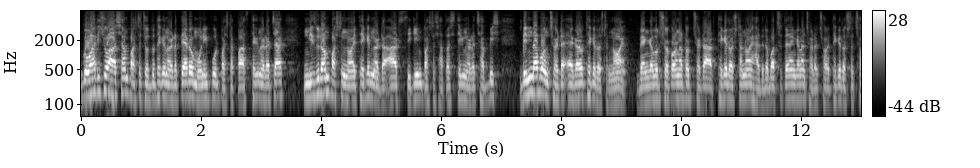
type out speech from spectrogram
গুয়াহাটি সহ আসাম পাঁচটা চোদ্দ থেকে নয়টা তেরো মণিপুর পাঁচটা পাঁচ থেকে নয়টা চার মিজোরাম পাঁচটা নয় থেকে নয়টা আট সিকিম পাঁচটা সাতাশ থেকে নয়টা ছাব্বিশ বৃন্দাবন ছয়টা এগারো থেকে দশটা নয় বেঙ্গালোর সহ কর্ণাটক ছয়টা আট থেকে দশটা নয় হায়দ্রাবাদ সহ তেলেঙ্গানা ছয়টা ছয় থেকে দশটা ছয়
